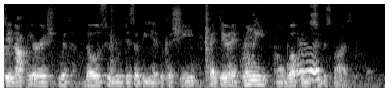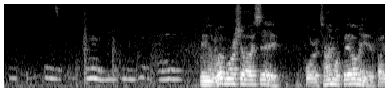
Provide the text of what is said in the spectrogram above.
did not perish with those who were disobedient because she had given a friendly um, welcome to the spies. And what more shall I say? For time will fail me if I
